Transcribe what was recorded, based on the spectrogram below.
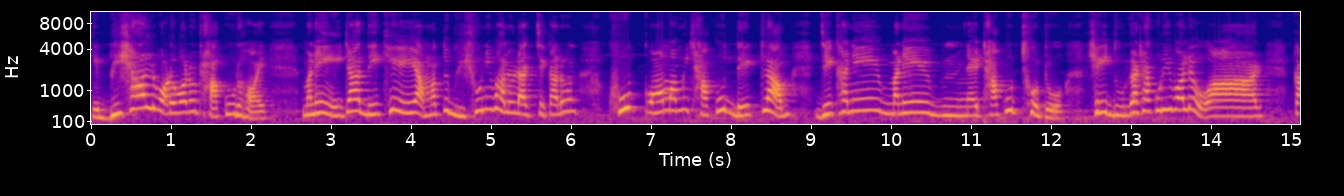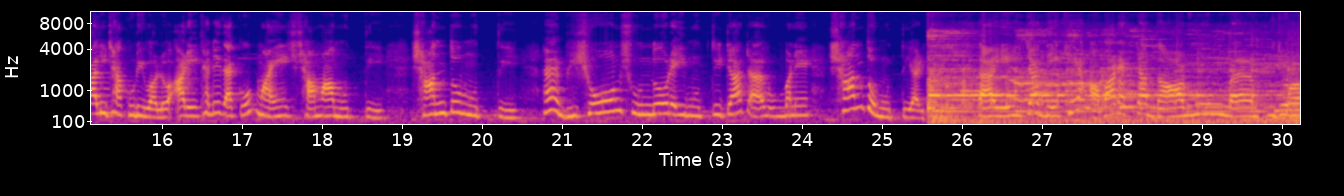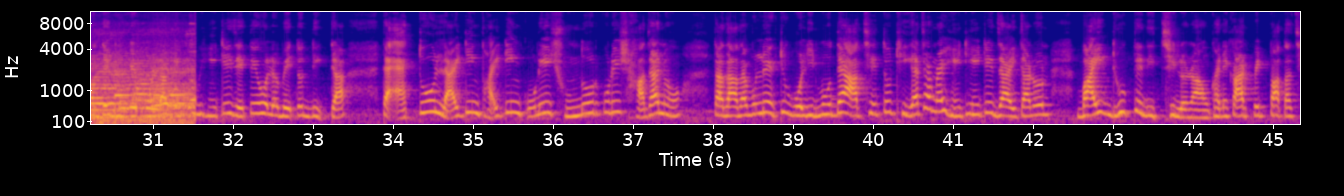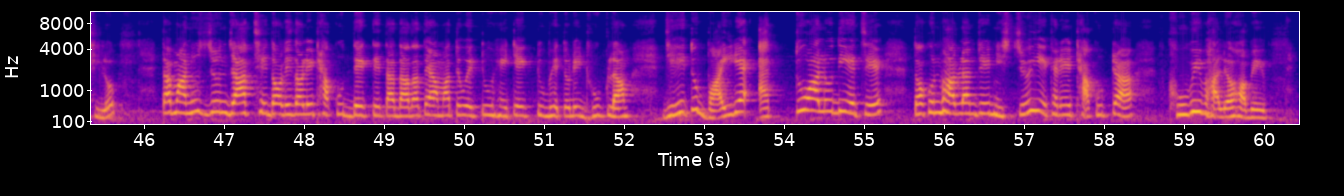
কি বিশাল বড় বড় ঠাকুর হয়। মানে এটা দেখে আমার তো ভীষণই ভালো লাগছে, কারণ খুব কম আমি ঠাকুর দেখলাম যেখানে মানে ঠাকুর ছোট। সেই দুর্গা ঠাকুরই বলো, আর কালী ঠাকুরই বলো। আর এখানে দেখো মায়ের শ্যামা মূর্তি, শান্ত মূর্তি হ্যাঁ ভীষণ সুন্দর এই মূর্তিটা মানে শান্ত মূর্তি আর কি। তা এইটা দেখে আবার একটা দারুণ পুজোর মধ্যে ঢুকে পড়লাম। একটু হেঁটে যেতে হলো ভেতর দিকটা। তা এত লাইটিং ফাইটিং করে সুন্দর করে সাজানো তা দাদা বলল, একটু গলির মধ্যে আছে তো, ঠিক আছে, আমরা হেঁটে হেঁটে যাই। কারণ বাইক ঢুকতে দিচ্ছিল না, ওখানে কার্পেট পাতা ছিল। তা মানুষজন যাচ্ছে দলে দলে ঠাকুর দেখতে, তা দাদাতে আমাতেও একটু হেঁটে একটু ভেতরে ঢুকলাম। যেহেতু বাইরে এত আলো দিয়েছে, তখন ভাবলাম যে নিশ্চয়ই এখানে ঠাকুরটা খুবই ভালো হবে।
